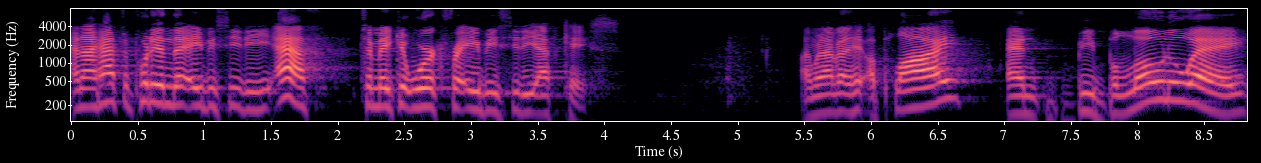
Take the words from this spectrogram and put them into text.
and I have to put in the ABCDEF to make it work for ABCDF case. I'm going to hit apply and be blown away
